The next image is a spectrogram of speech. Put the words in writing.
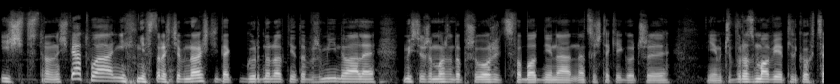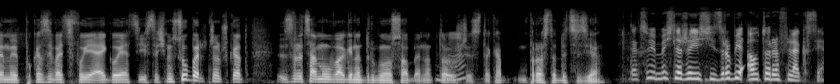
iść w stronę światła, nie, nie w stronę ciemności, tak górnolotnie to brzmi, no ale myślę, że można to przyłożyć swobodnie na, na coś takiego, czy nie wiem, czy w rozmowie tylko chcemy pokazywać swoje ego, jacy jesteśmy super, czy na przykład zwracamy uwagę na drugą osobę. No to Mhm. już jest taka prosta decyzja. Tak sobie myślę, że jeśli zrobię autorefleksję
